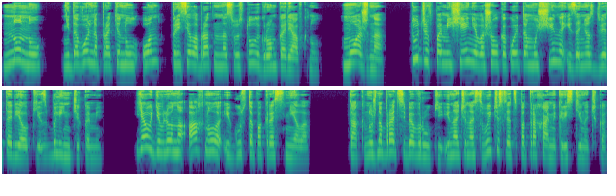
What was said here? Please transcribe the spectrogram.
Ну-ну, недовольно протянул он, присел обратно на свой стул и громко рявкнул. Можно! Тут же в помещение вошел какой-то мужчина и занес две тарелки с блинчиками. Я удивленно ахнула и густо покраснела. Так, нужно брать себя в руки, иначе нас вычислят с потрохами, Кристиночка.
